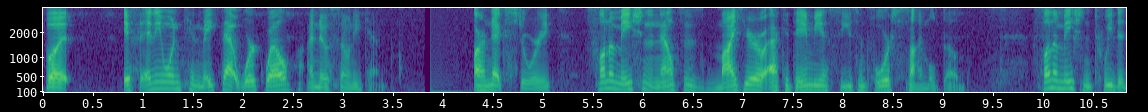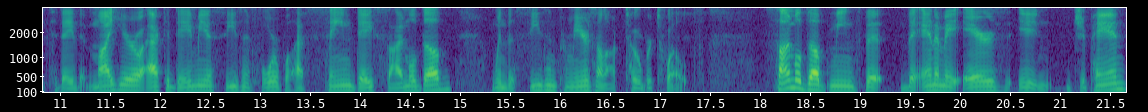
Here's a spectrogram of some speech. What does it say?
but if anyone can make that work well, I know Sony can. Our next story Funimation announces My Hero Academia Season 4 simuldub. Funimation tweeted today that My Hero Academia Season 4 will have same day simuldub when the season premieres on October 12th. Simuldub means that the anime airs in Japan,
